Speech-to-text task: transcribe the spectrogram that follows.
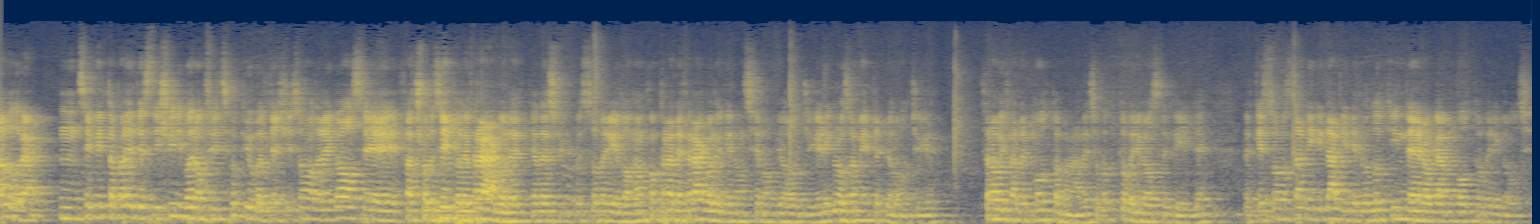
Allora, mm, se metto a parlare di pesticidi poi non finisco più perché ci sono delle cose, faccio l'esempio le fragole, che adesso in questo periodo non comprate fragole che non siano biologiche, rigorosamente biologiche, se no vi fate molto male, soprattutto per i vostri figli, perché sono stati ridati dei prodotti in deroga molto pericolosi.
